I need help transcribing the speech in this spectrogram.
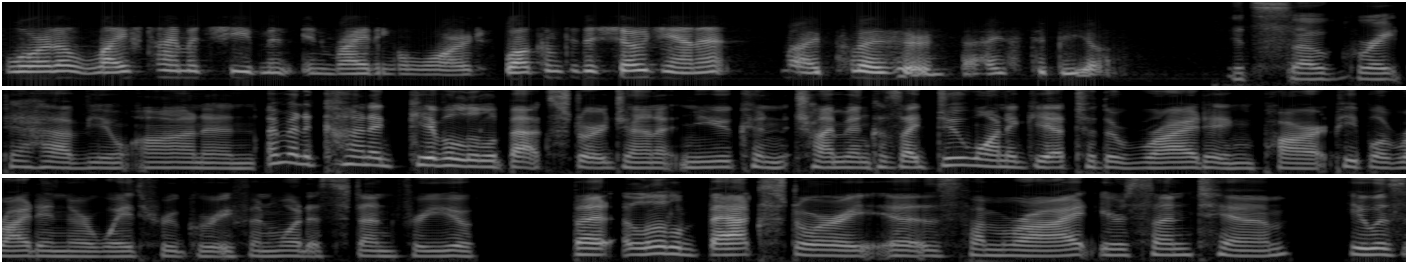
Florida Lifetime Achievement in Writing Award. Welcome to the show, Janet. My pleasure. Nice to be on. It's so great to have you on. And I'm going to kind of give a little backstory, Janet, and you can chime in because I do want to get to the writing part, people writing their way through grief and what it's done for you. But a little backstory is, if I'm right, your son Tim he was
